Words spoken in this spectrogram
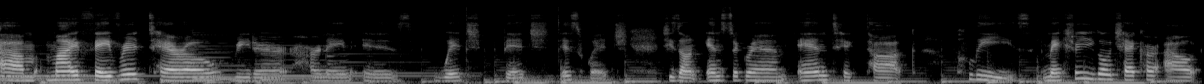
um, my favorite tarot reader, her name is Witch Bitch is Witch. She's on Instagram and TikTok. Please make sure you go check her out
